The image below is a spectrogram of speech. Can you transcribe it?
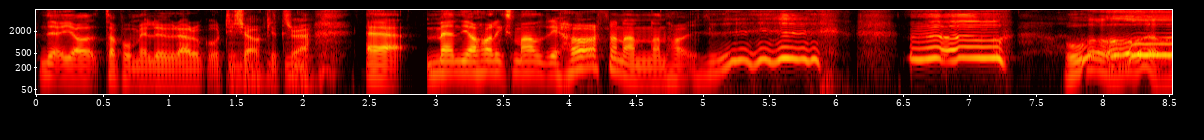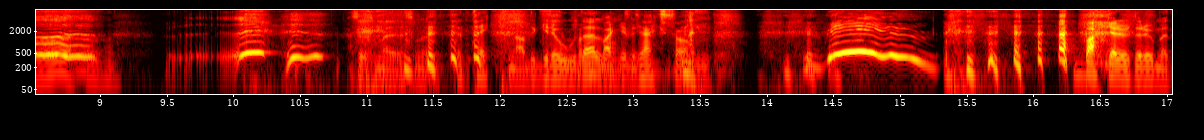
Nej, jag tar på mig lurar och går till Mm, köket tror jag. Eh, men jag har liksom aldrig hört någon annan ha... Ser ut som, en- som en tecknad groda eller Michael någonting. Jackson. Backar ut i rummet.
